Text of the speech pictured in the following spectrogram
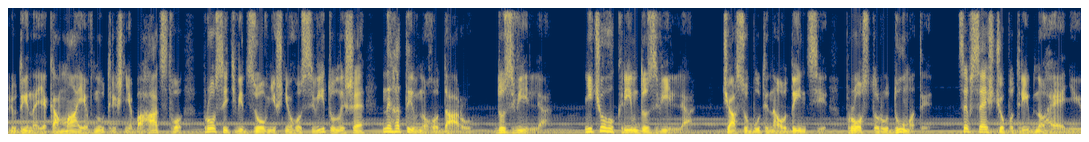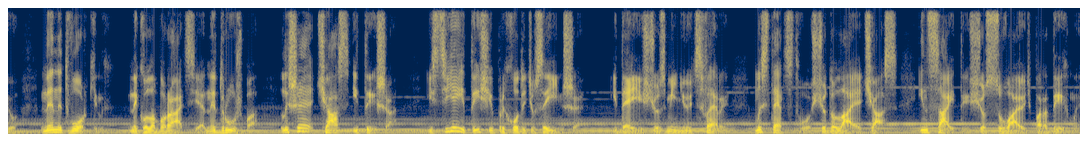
Людина, яка має внутрішнє багатство, просить від зовнішнього світу лише негативного дару дозвілля. Нічого крім дозвілля, часу бути наодинці, простору думати. Це все, що потрібно генію, не нетворкінг, не колаборація, не дружба, лише час і тиша. І з цієї тиші приходить усе інше: ідеї, що змінюють сфери, мистецтво, що долає час, інсайти, що зсувають парадигми.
